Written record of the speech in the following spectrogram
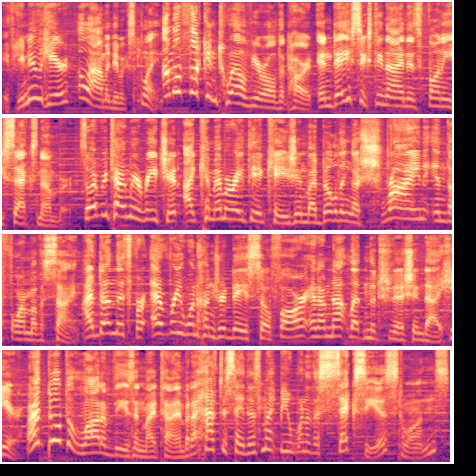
If you're new here, allow me to explain. I'm a fucking 12 year old at heart, and day 69 is funny sex number. So every time we reach it, I commemorate the occasion by building a shrine in the form of a sign. I've done this for every 100 days so far, and I'm not letting the tradition die here. I've built a lot of these in my time, but I have to say this might be one of the sexiest ones,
